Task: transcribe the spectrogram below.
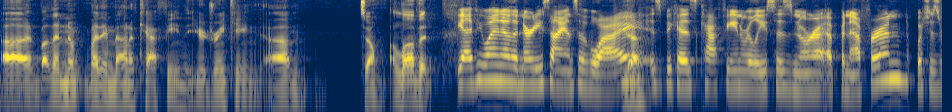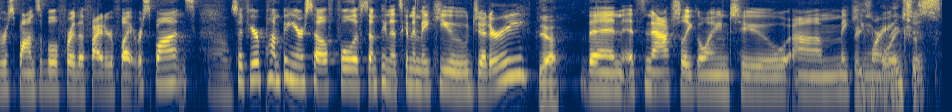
uh, by, the, by the amount of caffeine that you're drinking. Um, So I love it. Yeah, if you want to know the nerdy science of why, Yeah. it's because caffeine releases norepinephrine, which is responsible for the fight or flight response. So if you're pumping yourself full of something that's going to make you jittery, Yeah. then it's naturally going to um, make, you more, anxious.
